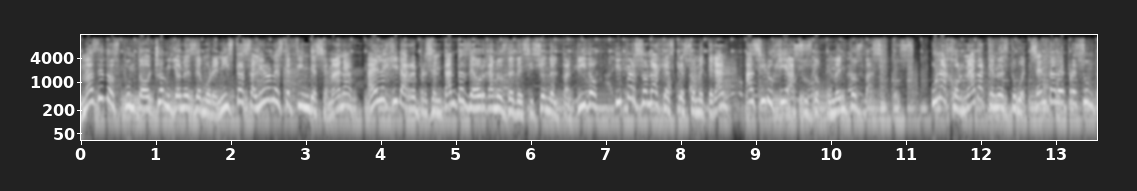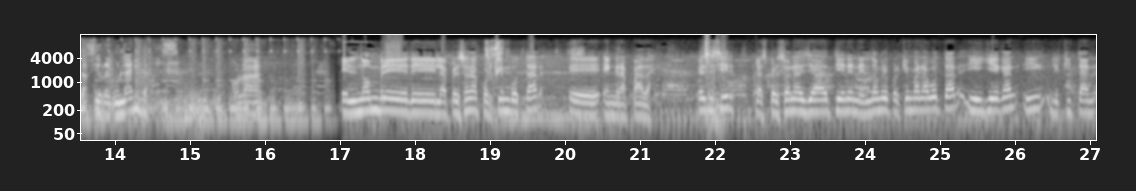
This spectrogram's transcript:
Más de 2.8 millones de morenistas salieron este fin de semana a elegir a representantes de órganos de decisión del partido y personajes que someterán a cirugía sus documentos básicos. Una jornada que no estuvo exenta de presuntas irregularidades. Hola. El nombre de la persona por quien votar eh, engrapada. Es decir, las personas ya tienen el nombre por quien van a votar y llegan y le quitan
